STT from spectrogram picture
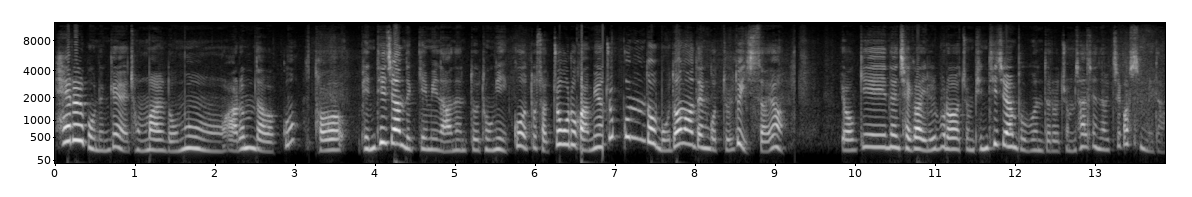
해를 보는 게 정말 너무 아름다웠고 더 빈티지한 느낌이 나는 또 동이 있고 또 저쪽으로 가면 조금 더 모던화된 것들도 있어요. 여기는 제가 일부러 좀 빈티지한 부분들을 좀 사진을 찍었습니다.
